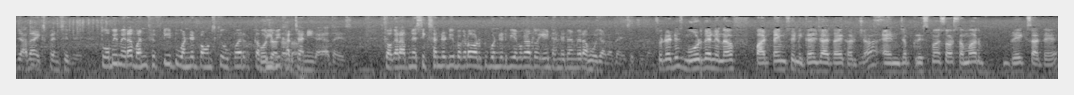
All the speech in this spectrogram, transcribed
ज़्यादा एक्सपेंसिव है। तो भी मेरा 150 200 पाउंड्स के ऊपर कभी भी खर्चा नहीं गया था ऐसे। तो अगर आपने 600 भी पकड़ा और 200 भी पकड़ा तो 800 में मेरा हो जाता था ऐसे so that is more than enough part time से निकल जाता है खर्चा। And yes. जब क्रिसमस और समर ब्रेक्स आते हैं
